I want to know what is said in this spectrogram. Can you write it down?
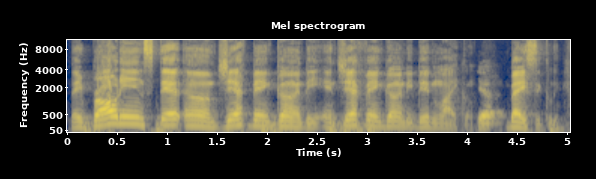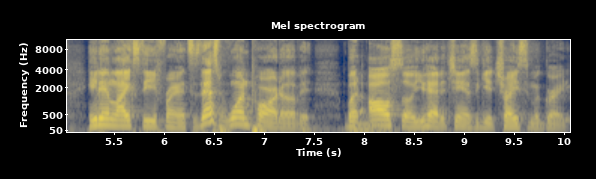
They brought in Ste- um, Jeff Van Gundy, and Jeff Van Gundy didn't like him. Yep. Basically, he didn't like Steve Francis. That's one part of it. But also, you had a chance to get Tracy McGrady.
